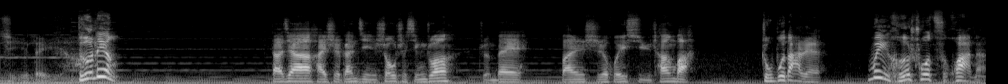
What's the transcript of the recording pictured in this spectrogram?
鸡肋呀！得令。大家还是赶紧收拾行装，准备班师回许昌吧。主簿大人，为何说此话呢？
